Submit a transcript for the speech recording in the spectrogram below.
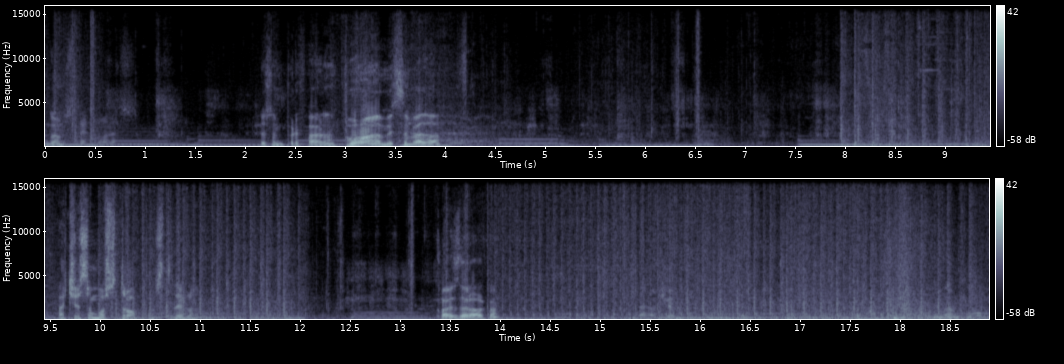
De strenules. Što sam prefarno pola, mislim veda. A ce sam o stropu strelil? Ko je zdaj, Alko? Ne, včeraj. Da.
